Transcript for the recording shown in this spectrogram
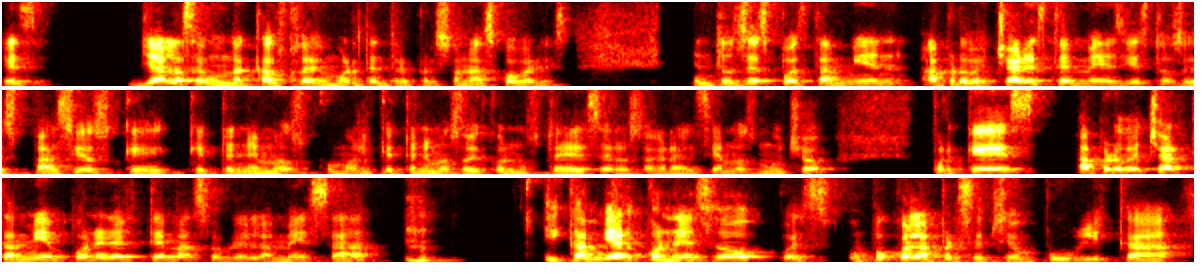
es ya la segunda causa de muerte entre personas jóvenes. Entonces, pues también aprovechar este mes y estos espacios que, que tenemos, como el que tenemos hoy con ustedes, se los agradecemos mucho, porque es aprovechar también poner el tema sobre la mesa y cambiar con eso, pues, un poco la percepción pública,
